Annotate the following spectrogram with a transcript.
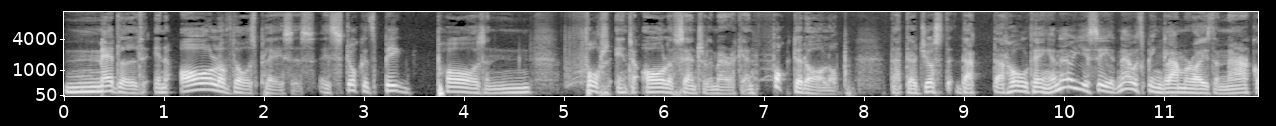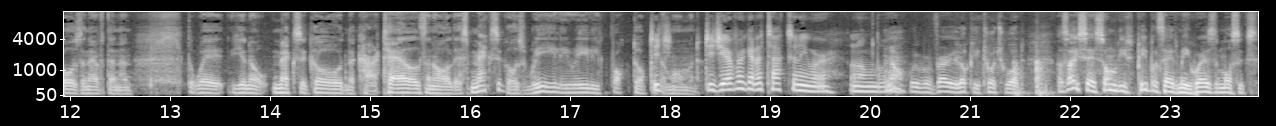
meddled in all of those places. It stuck its big paws and foot into all of Central America and fucked it all up. That they're just that that whole thing, and now you see it. Now it's been glamorized and narcos and everything, and the way you know Mexico and the cartels and all this. Mexico's really, really fucked up Did at the you, moment. did you ever get attacked anywhere along the way? No, we were very lucky. Touch wood. As I say, somebody people say to me, "Where's the most? Ex-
